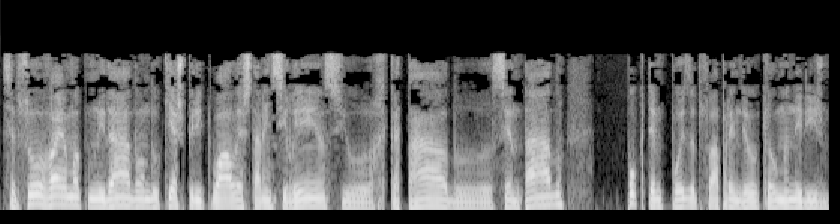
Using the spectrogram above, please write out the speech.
Se a pessoa vai a uma comunidade onde o que é espiritual é estar em silêncio, recatado, sentado, pouco tempo depois a pessoa aprendeu aquele maneirismo.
